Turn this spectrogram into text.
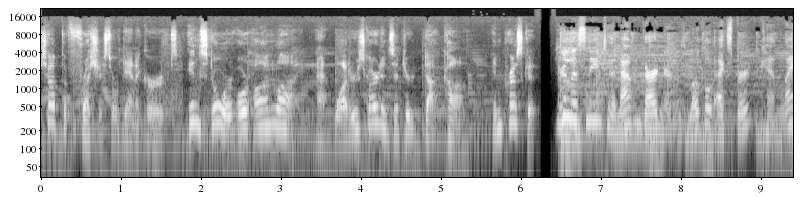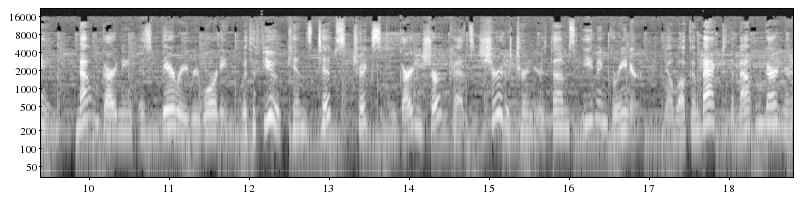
Shop the freshest organic herbs in store or online at watersgardencenter.com in Prescott. You're listening to The Mountain Gardener with local expert Ken Lane. Mountain gardening is very rewarding, with a few Ken's tips, tricks, and garden shortcuts sure to turn your thumbs even greener. Now, welcome back to The Mountain Gardener.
